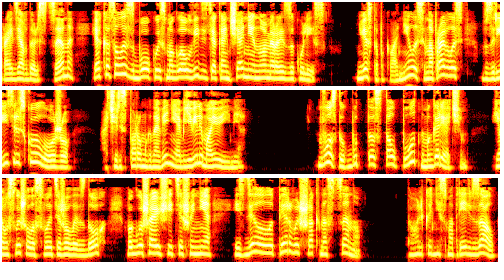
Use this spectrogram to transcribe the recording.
Пройдя вдоль сцены, я оказалась сбоку и смогла увидеть окончание номера из-за кулис. Невеста поклонилась и направилась в зрительскую ложу, а через пару мгновений объявили мое имя. Воздух будто стал плотным и горячим. Я услышала свой тяжелый вздох в оглушающей тишине и сделала первый шаг на сцену. Только не смотреть в зал,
